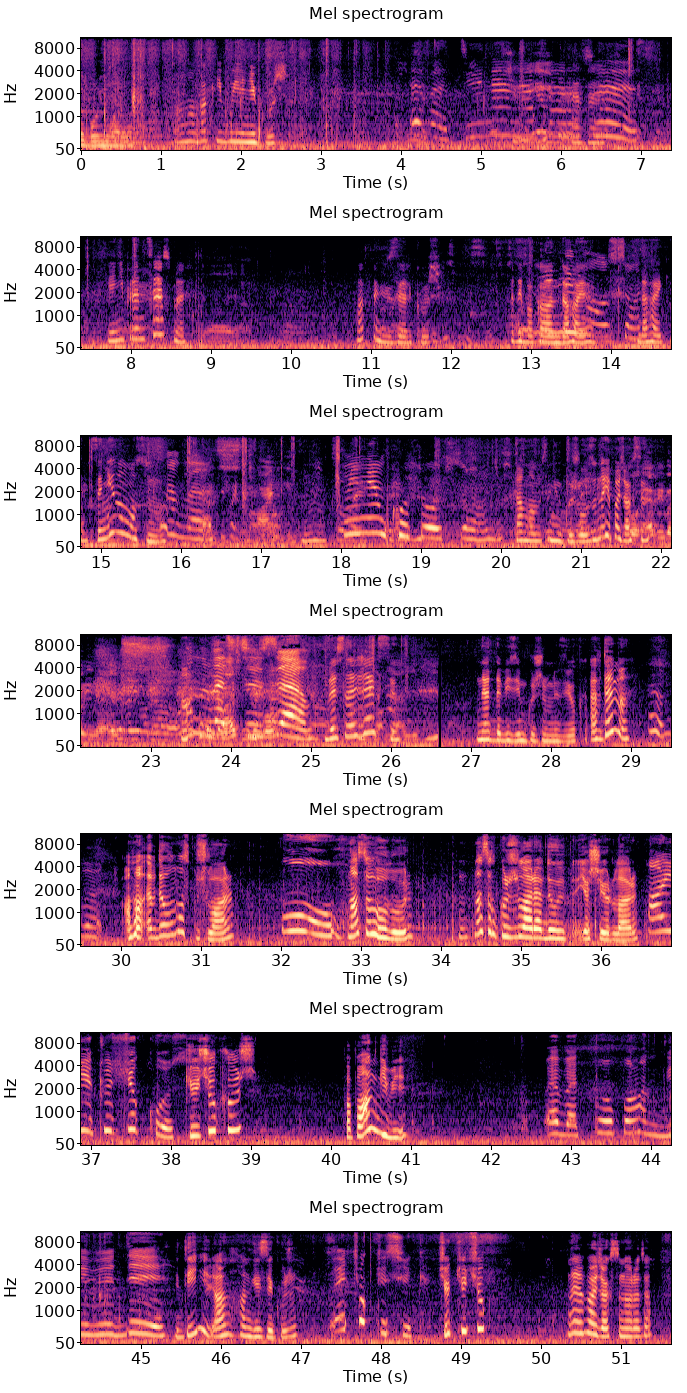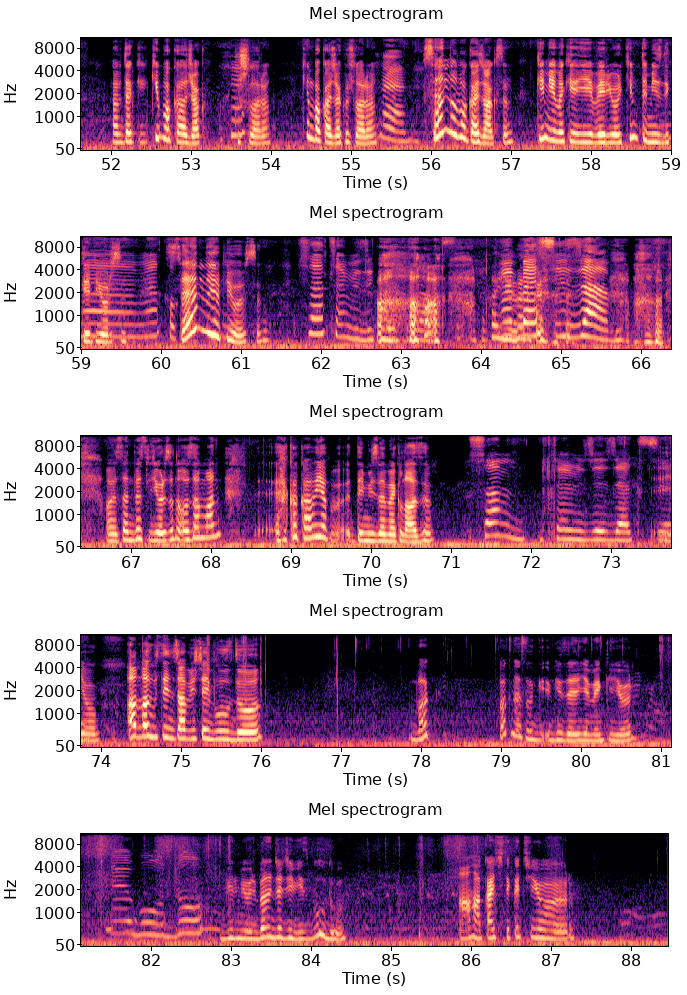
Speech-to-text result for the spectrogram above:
güzel boynu var bak. Aha bak bu yeni kuş. Evet yine Evet. Yeni prenses mi? Bak ne güzel kuş. Hadi bakalım daha ya. Daha kim? Senin olsun mu? Evet. Benim kuş olsun. Tamam senin kuş olsun. Ne yapacaksın? Besleyeceğim. Besleyeceksin. Nerede bizim kuşumuz yok? Evde mi? Evet. Ama evde olmaz kuşlar. Oo. Nasıl olur? Nasıl kuşlar evde yaşıyorlar? Hayır küçük kuş. Küçük kuş. Papağan gibi. Evet papağan gibi değil. Değil. Ha- Hangisi kuş? Ve çok küçük. Çok küçük. Ne yapacaksın orada? Evde kim bakacak kuşlara? Kim bakacak kuşlara? Ne? Sen mi bakacaksın? Kim yemek ye- veriyor? Kim temizlik yapıyorsun? Sen mi yapıyorsun? Sen temizlik. Hayır. Ben ben- besleyeceğim. Sen besliyorsun o zaman e, kakao yap temizlemek lazım. Sen temizleyeceksin. Yok. Ama bak senin bir şey buldu. Bak. Bak nasıl gü- güzel yemek yiyor. Ne buldu? Bilmiyorum. Bence ceviz buldu. Aha kaçtı kaçıyor.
